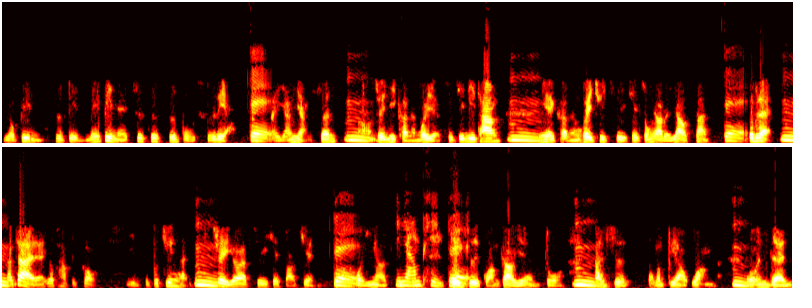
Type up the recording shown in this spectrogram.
有病治病，没病呢吃吃食补食疗，对。养养生。嗯。啊，所以你可能会有吃金力汤，嗯。你也可能会去吃一些中药的药膳，对。对不对？嗯。那再来呢又怕不够，饮食不均衡，嗯。所以又要吃一些保健对啊或营养营养品这对次广告也很多，嗯。但是我们不要忘了，嗯。我们人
